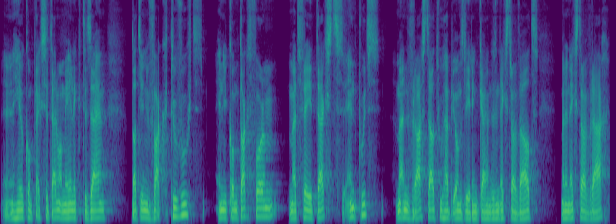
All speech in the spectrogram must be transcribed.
een heel complexe term om eigenlijk te zeggen dat je een vak toevoegt in je contactvorm met vrije tekst input, met een vraag stelt, hoe heb je ons leren kennen? Dus een extra veld met een extra vraag.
